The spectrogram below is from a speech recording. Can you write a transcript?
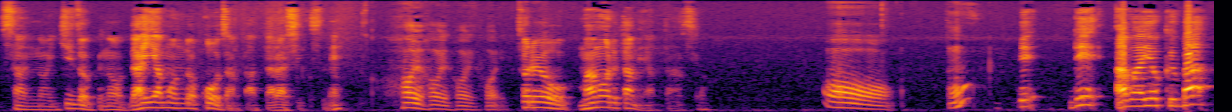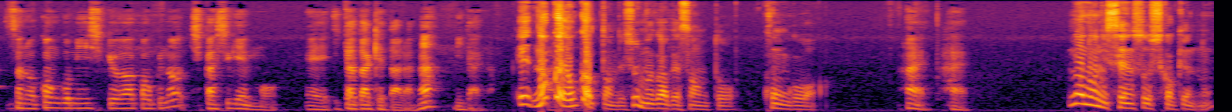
さんの一族のダイヤモンド鉱山があったらしいですね。はいはいはいはい。それを守るためやったんですよ。ああ。ん？で、で、あわよくば、そのコンゴ民主共和国の地下資源も、えーいただけたらな、みたいえ、仲良かったんでしょ？ムガベさんと、今後は。な。はい、はい。なのに戦争仕掛けんの？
